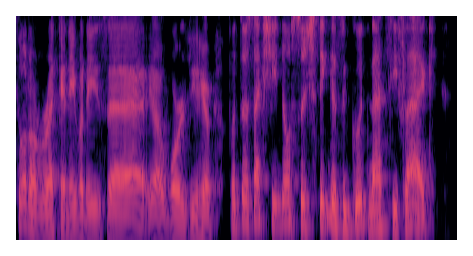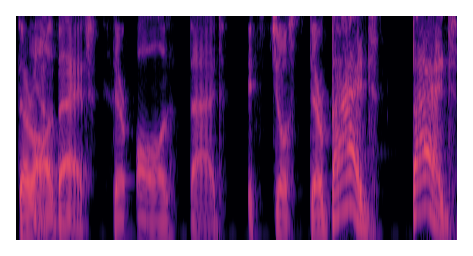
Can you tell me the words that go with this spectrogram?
don't want to wreck anybody's uh, you know, worldview here. But there's actually no such thing as a good Nazi flag. They're all bad. they're all bad. It's just they're bad, bad.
